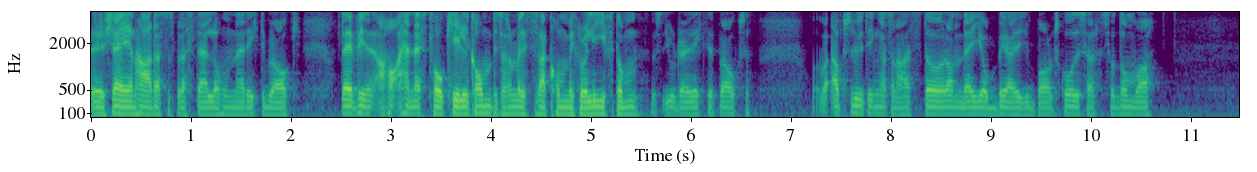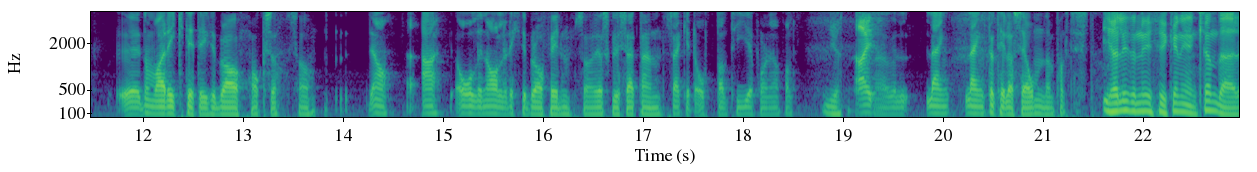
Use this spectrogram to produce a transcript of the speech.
Eh, Tjejen här som spelar Stella, hon är riktigt bra. Och det finns hennes två killkompisar som är lite så här comic relief, de gjorde det riktigt bra också. Absolut inga sådana här störande, jobbiga barnskådisar, så de var eh, de var riktigt, riktigt bra också. Så ja, ah, all in all riktigt bra film. Så jag skulle sätta en säkert 8 av 10 på den i alla fall. Gött. Nice. Jag vill läng- längta till att se om den faktiskt. Jag är lite nyfiken egentligen där,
